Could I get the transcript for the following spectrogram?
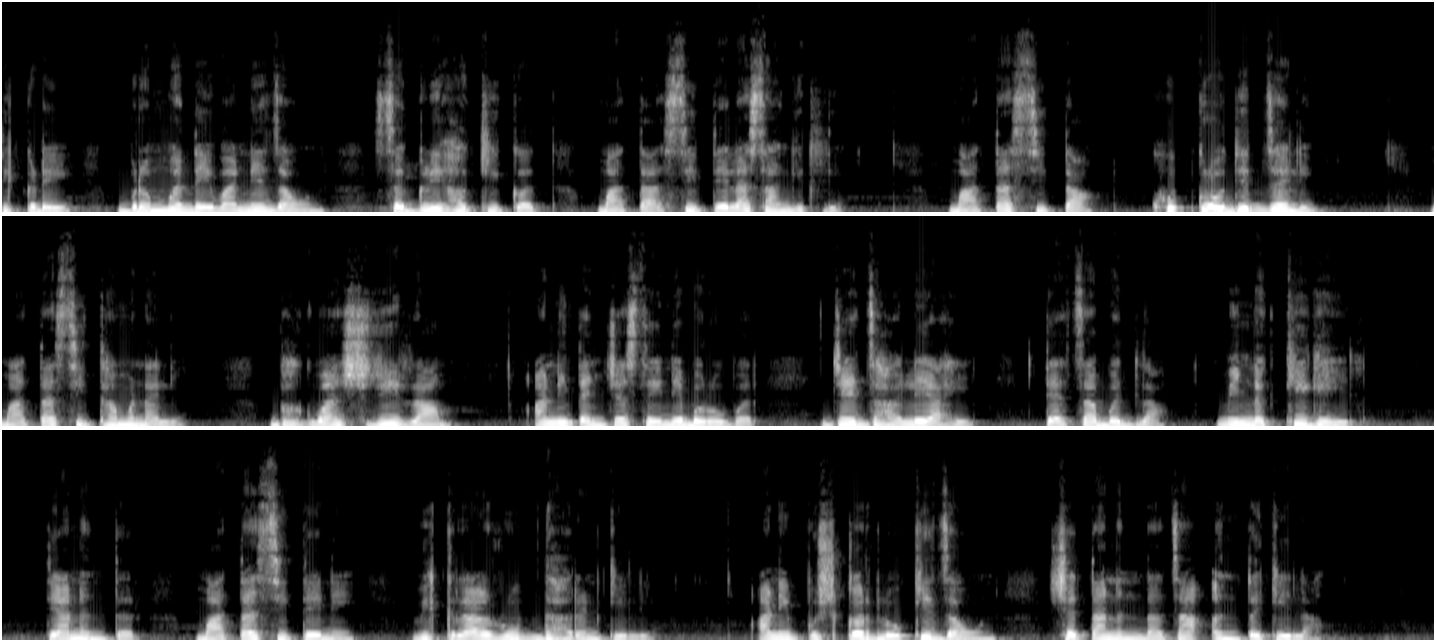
तिकडे ब्रह्मदेवांनी जाऊन सगळी हकीकत माता सीतेला सांगितली. माता सीता खूप क्रोधित झाली. माता सीता म्हणाली भगवान श्रीराम आणि त्यांच्या सेनेबरोबर जे झाले आहे त्याचा बदला मी नक्की घेईल. त्यानंतर माता सीतेने विक्राळ रूप धारण केले आणि पुष्कर लोकी जाऊन शतानंदाचा अंत केला.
